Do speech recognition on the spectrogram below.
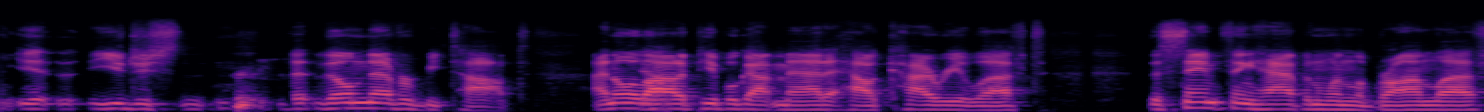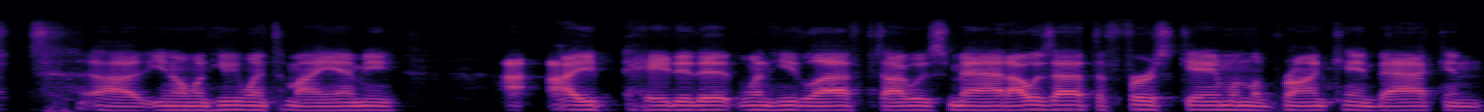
you, you just they'll never be topped. I know a yeah. lot of people got mad at how Kyrie left the same thing happened when LeBron left. Uh, you know, when he went to Miami, I, I, hated it when he left. I was mad. I was at the first game when LeBron came back, and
